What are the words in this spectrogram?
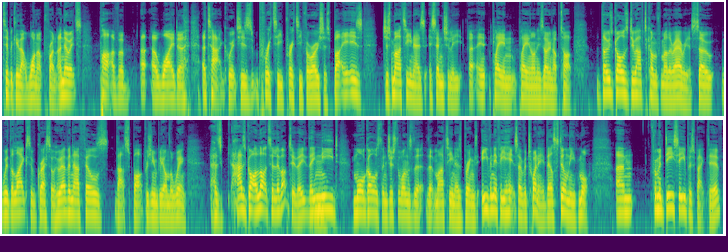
typically that one up front. I know it's part of a, a, a wider attack, which is pretty, pretty ferocious, but it is just Martinez essentially uh, playing playing on his own up top. Those goals do have to come from other areas. So with the likes of Gressel, whoever now fills that spot, presumably on the wing, has has got a lot to live up to. They they need more goals than just the ones that that Martinez brings. Even if he hits over twenty, they'll still need more. Um, from a DC perspective,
